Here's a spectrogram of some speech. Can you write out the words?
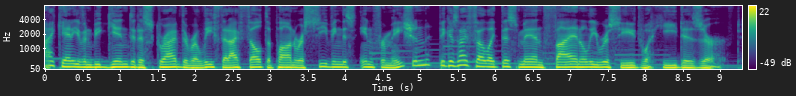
I can't even begin to describe the relief that I felt upon receiving this information because I felt like this man finally received what he deserved.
